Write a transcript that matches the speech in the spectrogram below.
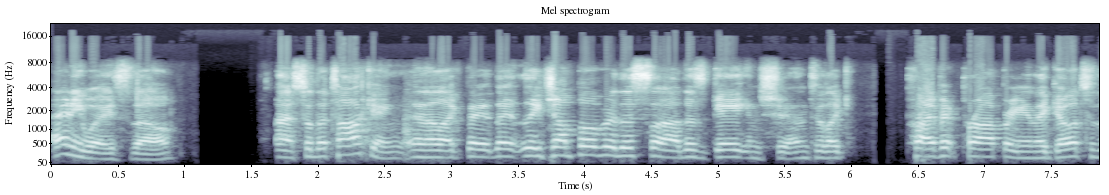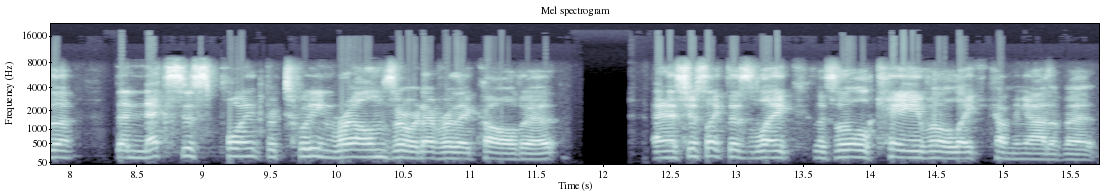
Anyways though uh, so they're talking and they're like they, they they jump over this uh this gate and shit into like private property and they go to the the nexus point between realms or whatever they called it. And it's just like this lake this little cave with a lake coming out of it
